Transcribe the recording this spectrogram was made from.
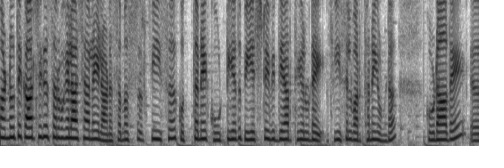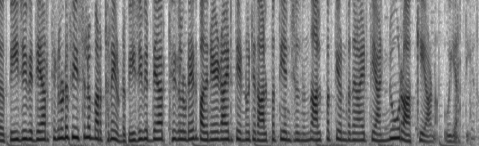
മണ്ണൂത്തി കാർഷിക സർവകലാശാലയിലാണ് സെമസ്റ്റർ ഫീസ് കുത്തനെ കൂട്ടിയത്. പി എച്ച് ഡി വിദ്യാർത്ഥികളുടെ ഫീസിൽ വർധനയുണ്ട്. കൂടാതെ പി ജി വിദ്യാർത്ഥികളുടെ ഫീസിലും വർധനയുണ്ട്. പി ജി വിദ്യാർത്ഥികളുടേത് പതിനേഴായിരത്തി എണ്ണൂറ്റി നാൽപ്പത്തിയഞ്ചിൽ നിന്ന് നാൽപ്പത്തി ഒൻപതിനായിരത്തി അഞ്ഞൂറാക്കിയാണ് ഉയർത്തിയത്.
